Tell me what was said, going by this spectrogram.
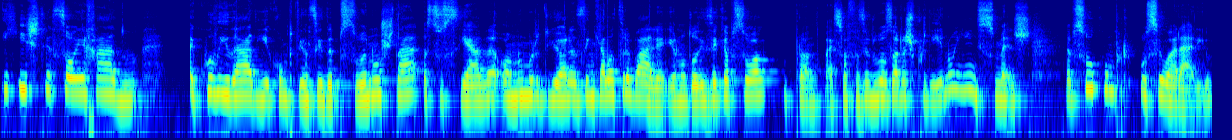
E isto é só errado a qualidade e a competência da pessoa não está associada ao número de horas em que ela trabalha. Eu não estou a dizer que a pessoa, pronto, vai só fazer duas horas por dia, não é isso, mas a pessoa cumpre o seu horário.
